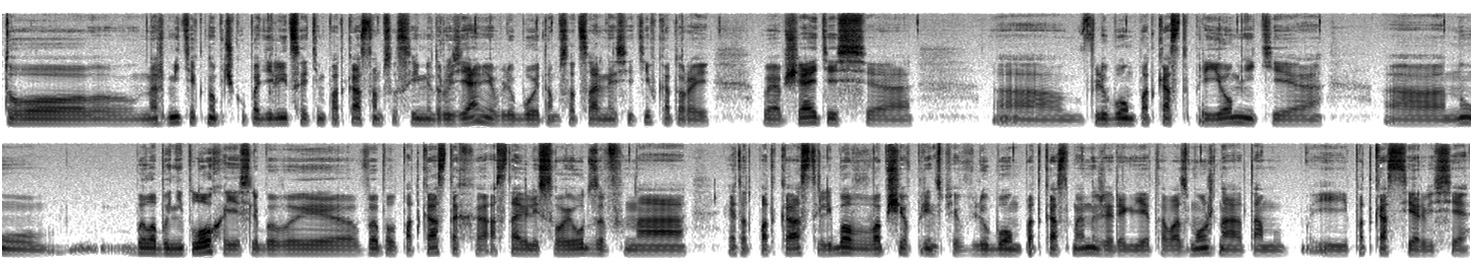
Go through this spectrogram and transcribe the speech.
то нажмите кнопочку «Поделиться этим подкастом со своими друзьями» в любой там социальной сети, в которой вы общаетесь, э, э, в любом подкастоприемнике. Э, ну, было бы неплохо, если бы вы в Apple подкастах оставили свой отзыв на этот подкаст, либо вообще, в принципе, в любом подкаст-менеджере, где это возможно, там и подкаст-сервисе.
